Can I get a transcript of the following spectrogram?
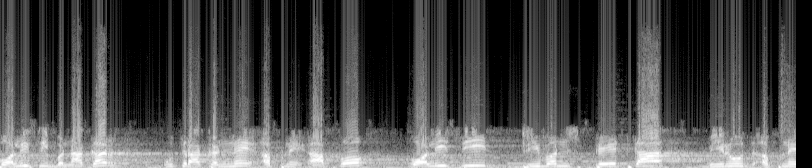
पॉलिसी बनाकर उत्तराखंड ने अपने आप को पॉलिसी ड्रिवन स्टेट का विरुद्ध अपने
